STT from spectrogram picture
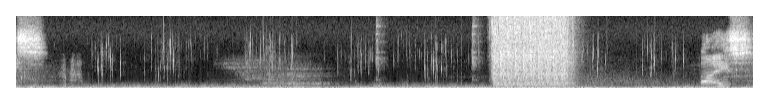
Nice! Nice.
